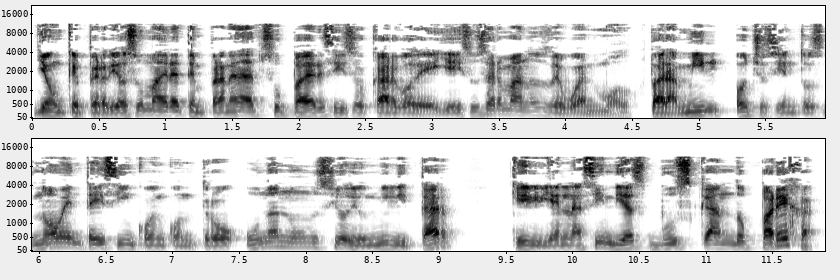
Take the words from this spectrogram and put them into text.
y aunque perdió a su madre a temprana edad, su padre se hizo cargo de ella y sus hermanos de buen modo. Para 1895 encontró un anuncio de un militar que vivía en las Indias buscando pareja.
